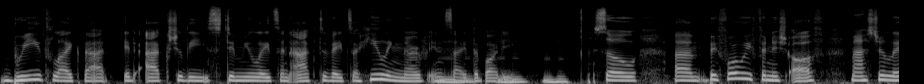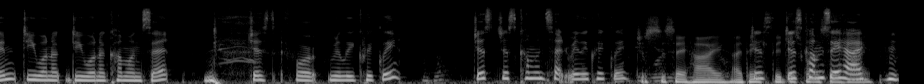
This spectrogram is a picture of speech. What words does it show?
breathe like that it actually stimulates and activates a healing nerve inside Mhm, the body. mhm, mhm. so um, before we finish off master lim do you want to do you want to come on set? Just for really quickly? Just just come on set really quickly. Just to say hi. I think just they just, just, wanna come say hi,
